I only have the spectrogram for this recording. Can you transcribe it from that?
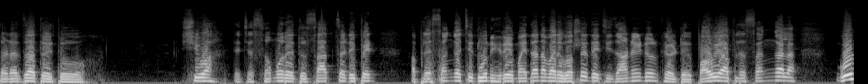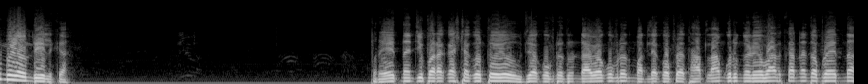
चढत जातोय तो. शिवा त्याच्यासमोर आहे तो. सातचा डिपेंड. आपल्या संघाचे दोन हिरे मैदानाबाहेर बसले त्याची जाणीव ठेवून खेळतोय. पाहूया आपल्या संघाला गुण मिळवून देईल का? प्रयत्नांची पराकाष्ठा करतोय. उजव्या कोपऱ्यातून डाव्या कोपऱ्यात मधल्या कोपऱ्यात हात लांब करून गडेवाद करण्याचा प्रयत्न.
